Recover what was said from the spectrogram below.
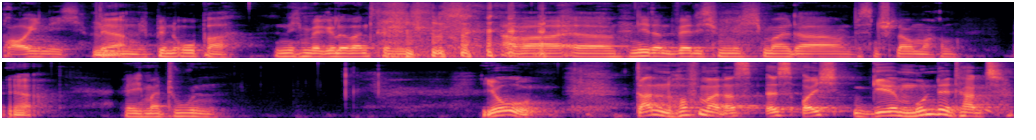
brauche ich nicht. Bin, Ja. Ich bin Opa. Nicht mehr relevant für mich. Aber äh, nee, dann werde ich mich mal da ein bisschen schlau machen. Ja. Werde ich mal tun. Jo, dann hoffen wir, dass es euch gemundet hat.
